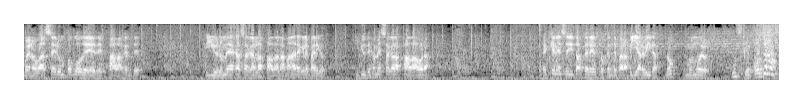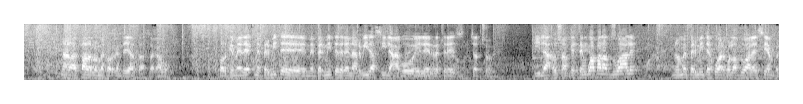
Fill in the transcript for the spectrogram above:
Bueno, va a ser un poco de, de espada, gente. Y yo no me deja sacar la espada La madre que le parió. Y yo déjame sacar la espada ahora. Es que necesito hacer esto, gente, para pillar vida. No, me muero. Uf, qué otra Nada, la espada es lo mejor, gente, ya está, se acabó Porque me, me, permite me permite drenar vida si la hago el R3, chacho. Y la, o sea, aunque estén guapas las duales No me permite jugar con las duales siempre.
